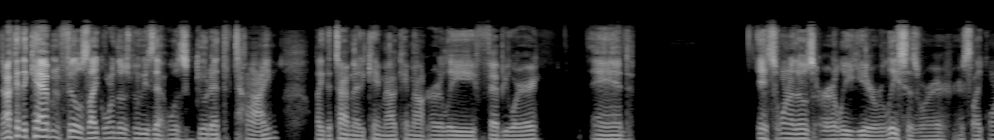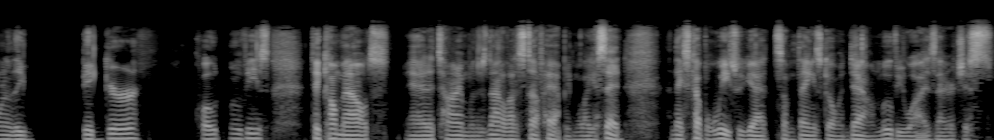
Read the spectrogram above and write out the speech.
Knock at the Cabin feels like one of those movies that was good at the time, like the time that it came out, came out early February, and it's one of those early year releases where it's like one of the bigger quote movies to come out at a time when there's not a lot of stuff happening. Like I said, the next couple weeks we've got some things going down movie wise that are just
